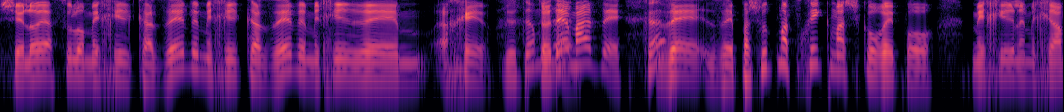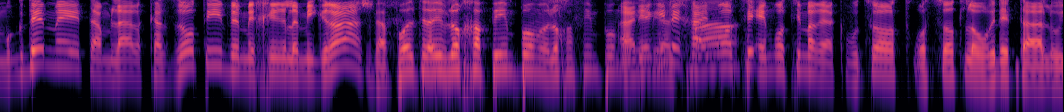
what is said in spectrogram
שלא יעשו לו מחיר כזה, ומחיר כזה, ומחיר אה, אחר. אתה יודע מזה. מה זה? כן. זה? זה פשוט מצחיק מה שקורה פה. מחיר למכירה מוקדמת, עמלה כזאתי, ומחיר למגרש. והפועל תל אביב לא חפים פה, לא חפים פה אני אגיד לך, הם. רוצים, הם רוצים הרי הקבוצות רוצות להוריד את העלויות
